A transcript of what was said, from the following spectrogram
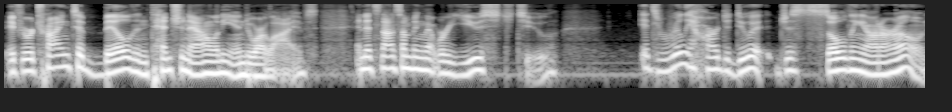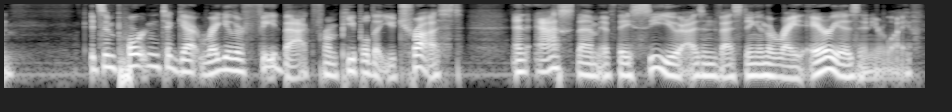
If you're trying to build intentionality into our lives, and it's not something that we're used to, it's really hard to do it just solely on our own. It's important to get regular feedback from people that you trust and ask them if they see you as investing in the right areas in your life,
